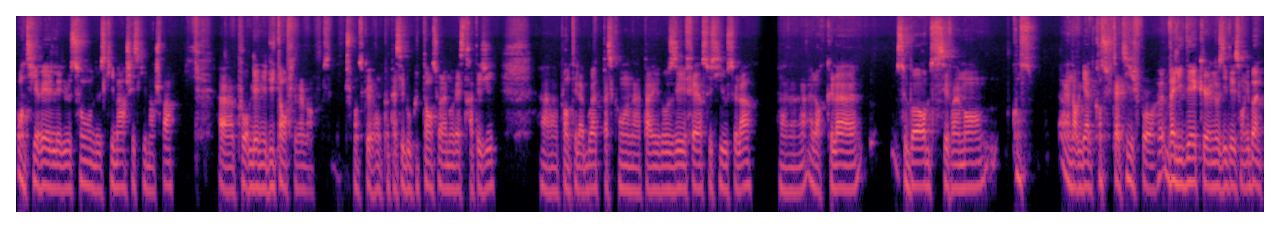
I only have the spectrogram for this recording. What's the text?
en tirer les leçons de ce qui marche et ce qui marche pas. Euh, pour gagner du temps finalement. Je pense qu'on peut passer beaucoup de temps sur la mauvaise stratégie, euh, planter la boîte parce qu'on n'a pas osé faire ceci ou cela, euh, alors que là, ce board, c'est vraiment un organe consultatif pour valider que nos idées sont les bonnes.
